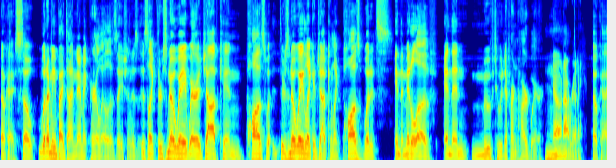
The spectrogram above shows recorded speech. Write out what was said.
Okay, so what I mean by dynamic parallelization is, is like there's no way where a job can pause what there's no way like a job can like pause what it's in the middle of and then move to a different hardware. No, not really. Okay.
